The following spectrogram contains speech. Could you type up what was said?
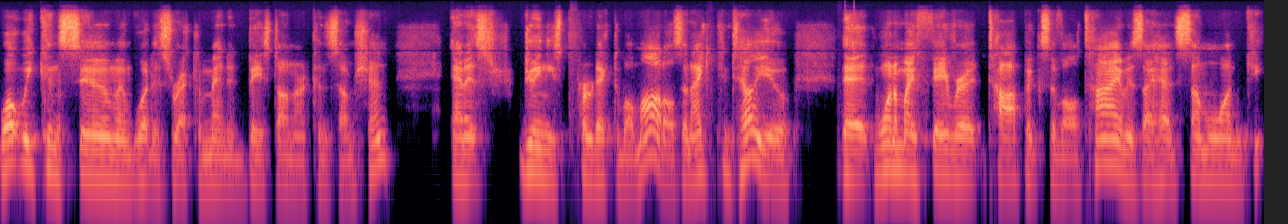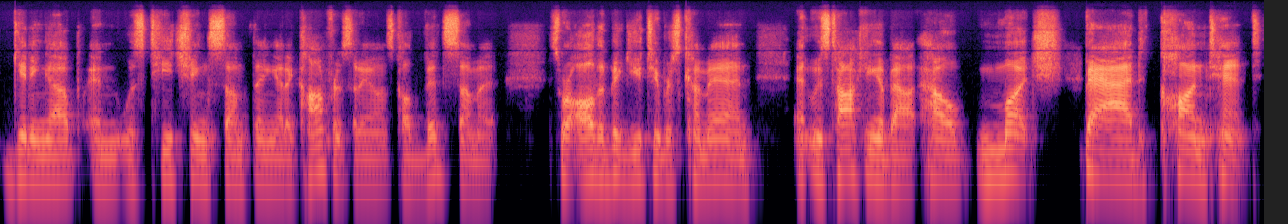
what we consume and what is recommended based on our consumption. And it's doing these predictable models. And I can tell you that one of my favorite topics of all time is I had someone getting up and was teaching something at a conference that I know. It's called Vid Summit. It's where all the big YouTubers come in and was talking about how much bad content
